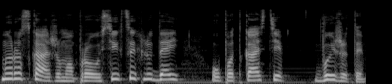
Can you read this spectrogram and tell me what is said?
ми розкажемо про усіх цих людей у подкасті Вижити.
